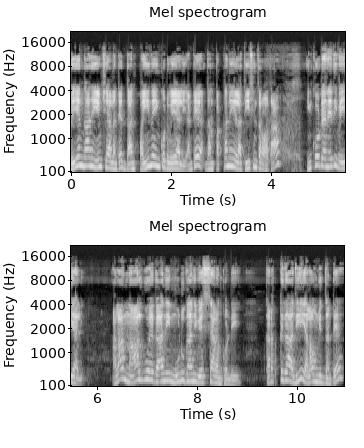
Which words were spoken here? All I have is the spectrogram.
వేయంగానే ఏం చేయాలంటే దానిపైన ఇంకోటి వేయాలి. అంటే దాని పక్కనే ఇలా తీసిన తర్వాత ఇంకోటి అనేది వేయాలి. అలా నాలుగు కానీ మూడు కానీ వేసేసారనుకోండి కరెక్ట్గా అది ఎలా ఉండిద్దంటే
